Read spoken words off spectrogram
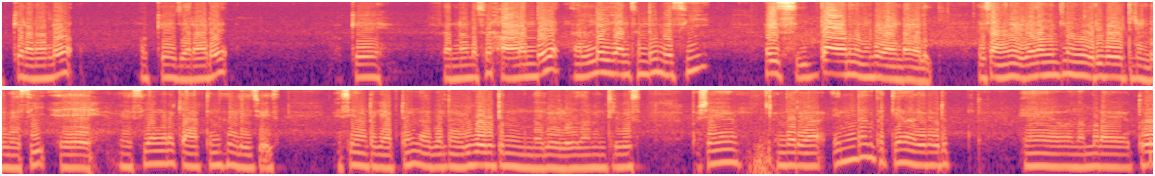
okay Ronaldo. Okay Gerrard. Okay Fernandes. Haaland. നല്ലൊരു ചാൻസ് ഉണ്ട്. മെസ്സി. ഗൈസ് ഇതാണ് നമുക്ക് വേണ്ട കളി. ഗൈസ് അങ്ങനെ എഴുപതാം മിനിറ്റിൽ നമ്മൾ ഒരു ഗോൾ മെസ്സി ഏ മെസ്സി അങ്ങനെ ക്യാപ്റ്റൻസ് തെളിയിച്ചു ഗൈസ് മെസ്സി ആണ് ക്യാപ്റ്റൻ അതുപോലെ തന്നെ ഒരു ഗോൾ ഇട്ടിട്ടുണ്ട് എന്തായാലും എഴുപതാം മിനിറ്റിൽ ഗൈസ് പക്ഷേ എന്താ പറയുക എന്താണ് പറ്റിയെന്ന് അറിയില്ല. ഒരു നമ്മുടെ ത്രൂ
